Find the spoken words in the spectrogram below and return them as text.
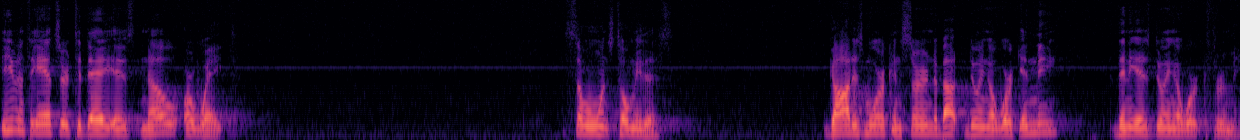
Even if the answer today is no or wait. Someone once told me this God is more concerned about doing a work in me than he is doing a work through me.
